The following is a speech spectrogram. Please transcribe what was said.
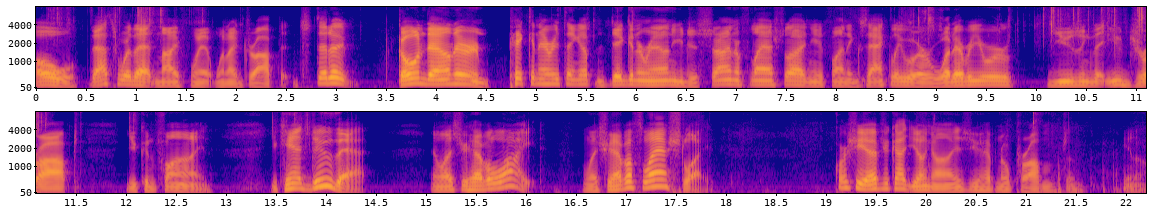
oh, that's where that knife went when I dropped it. Instead of going down there and picking everything up and digging around. You just shine a flashlight and you find exactly where whatever you were using that you dropped, you can find. You can't do that unless you have a light. unless you have a flashlight. Of course, yeah, if you got young eyes, you have no problems, and you know,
